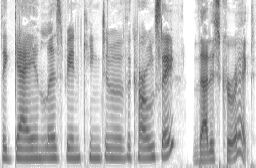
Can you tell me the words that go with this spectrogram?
the gay and lesbian kingdom of the Coral Sea. That is correct.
